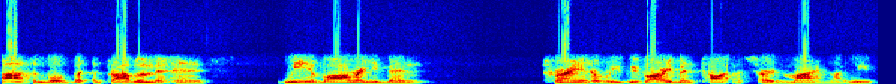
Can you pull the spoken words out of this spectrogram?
possible, but the problem is we have already been trained or we, we've already been taught a certain mind. Like we've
